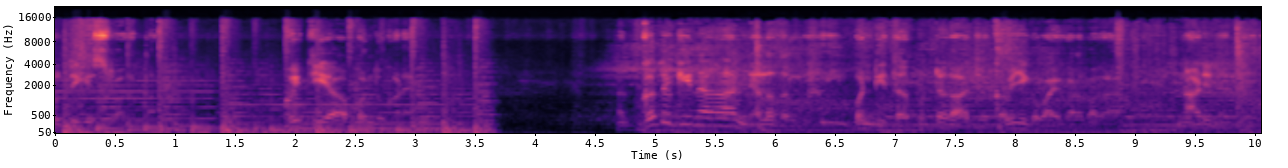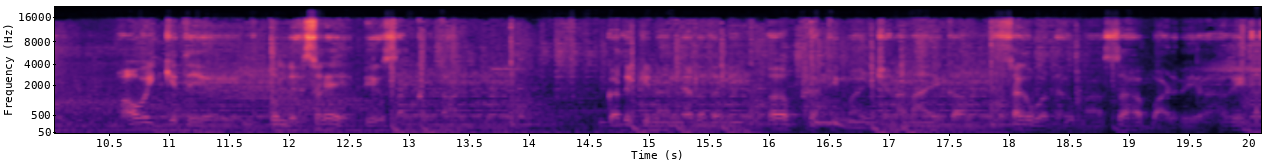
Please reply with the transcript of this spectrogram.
ಮಹಾಸುದ್ದಿಗೆ ಸ್ವಾಗತ ಪ್ರೀತಿಯ ಬಂಧುಗಳೇ, ಗದಗಿನ ನೆಲದಲ್ಲಿ ಪಂಡಿತ ಪುಟ್ಟರಾಜ ಕವಿ ಗವಾಯಿಗಳ ಮಗ, ನಾಡಿನಲ್ಲಿ ಭಾವೈಕ್ಯತೆಯ ಮತ್ತೊಂದು ಹೆಸರೇ ಬೀರಸಾಕುತ್ತಾರೆ ಗದಗಿನ ನೆಲದಲ್ಲಿ ಅಪ್ರತಿಮ ಜನನಾಯಕ ಸಹ ಸಹಬಾಳ್ವೆಯ ಹರಿಕ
